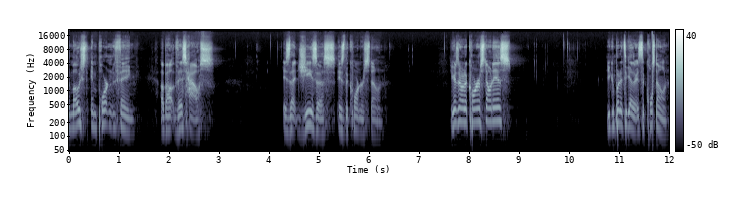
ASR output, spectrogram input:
The most important thing about this house is that Jesus is the cornerstone. You guys know what a cornerstone is? You can put it together. It's the cornerstone.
